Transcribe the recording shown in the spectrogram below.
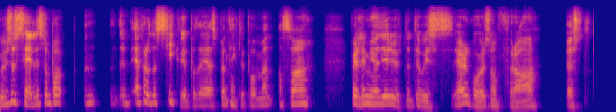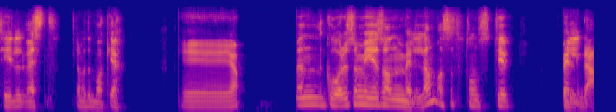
Men hvis du ser liksom på Jeg prøvde å litt på det Espen tenkte litt på, men altså Veldig mye av de rutene til Wizz Air går sånn fra øst til vest. Frem og tilbake. Ja. Men går det så mye sånn mellom? Altså sånn type Belgia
